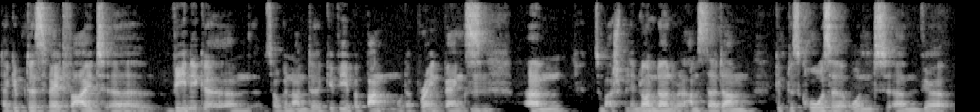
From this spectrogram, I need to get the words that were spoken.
Da gibt es weltweit äh, wenige ähm, sogenannte Gewebebanken oder Brainbanks. Mhm. Ähm, zum Beispiel in London oder Amsterdam gibt es große und ähm, wir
